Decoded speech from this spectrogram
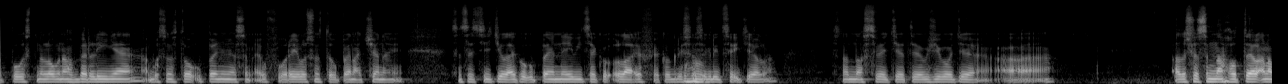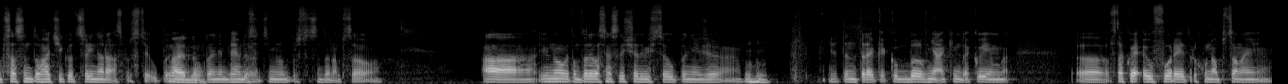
Post Malone v Berlíně a byl jsem z toho úplně, měl jsem euforii, byl jsem z toho úplně nadšený. Jsem se cítil jako úplně nejvíc jako alive, jako když mm. jsem se kdy cítil snad na světě, tyjo, v životě a a došel jsem na hotel a napsal jsem to hačíko celý naraz, prostě úplně, Najednou. úplně během deseti minut prostě jsem to napsal. A you know, tam tady vlastně slyšet, víš co, úplně, že, Mhm. že ten track jako byl v nějakým takovým, uh, v takové euforii trochu napsaný.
